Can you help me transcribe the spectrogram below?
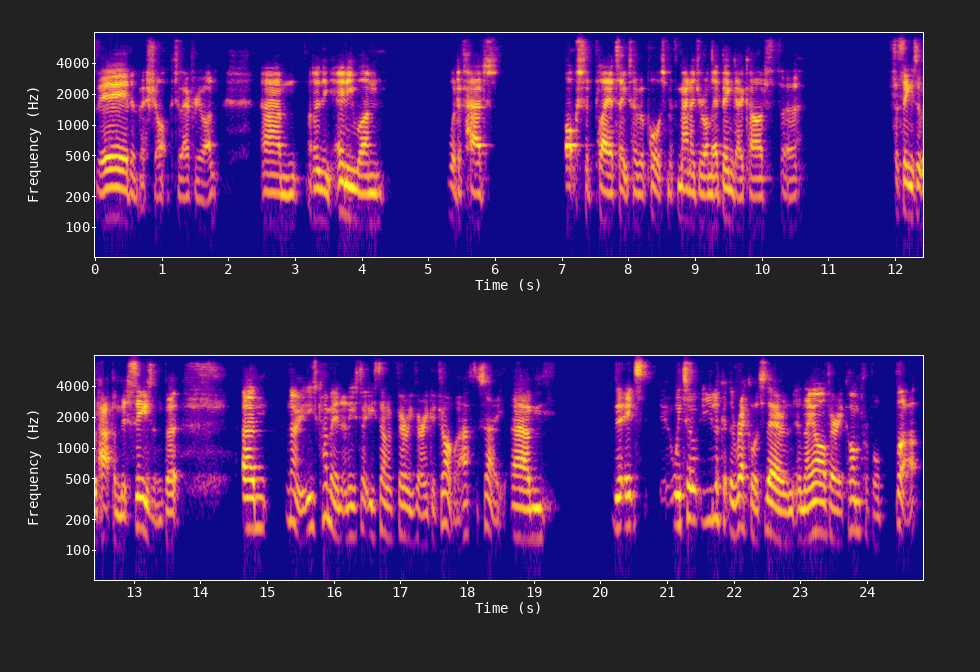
bit of a shock to everyone. Um, I don't think anyone would have had Oxford player takes over Portsmouth manager on their bingo card for for things that would happen this season. But um, no, he's come in and he's he's done a very very good job. I have to say. Um, it's we took you look at the records there and, and they are very comparable, but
